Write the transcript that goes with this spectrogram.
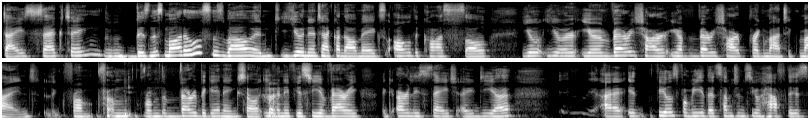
dissecting business models as well and unit economics, all the costs. So you you're you're very sharp. You have a very sharp, pragmatic mind, like from from from the very beginning. So even if you see a very like early stage idea. I, it feels for me that sometimes you have this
